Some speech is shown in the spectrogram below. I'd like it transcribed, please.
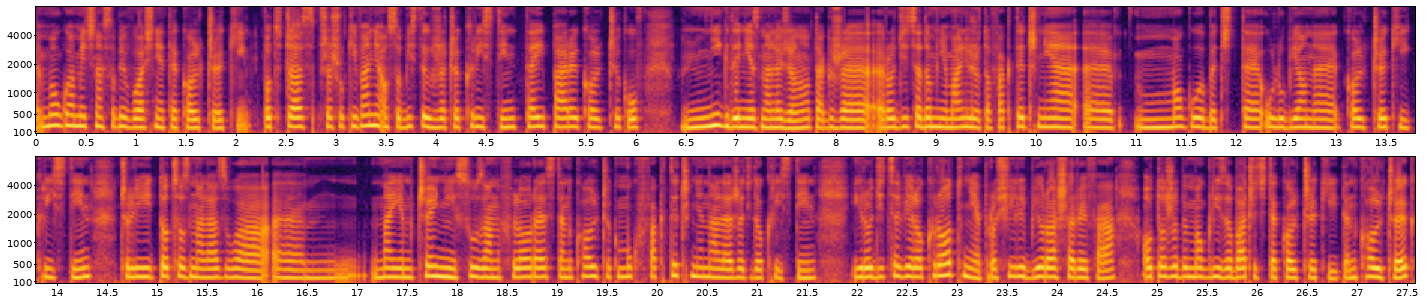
y, mogła mieć na sobie właśnie te kolczyki. Podczas przeszukiwania osobistych rzeczy Christine tej pary kolczyków nigdy nie znaleziono, także rodzice domniemali, że to faktycznie y, mogły być te ulubione kolczyki Christine, czyli to, co znalazła najemczyni Susan Flores, ten kolczyk mógł faktycznie należeć do Christine i rodzice wielokrotnie prosili biura szeryfa o to, żeby mogli zobaczyć te kolczyki, ten kolczyk,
